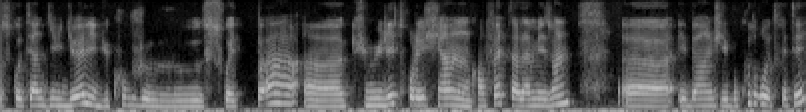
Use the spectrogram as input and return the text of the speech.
ce côté individuel et du coup, je souhaite pas cumuler trop les chiens. Donc en fait, à la maison, et ben, j'ai beaucoup de retraités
